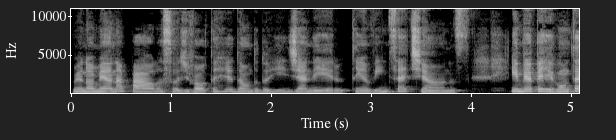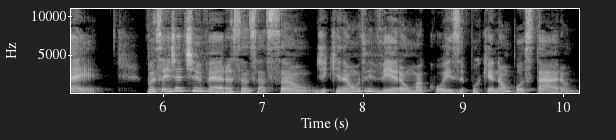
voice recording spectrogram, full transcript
Meu nome é Ana Paula, sou de Volta Redonda do Rio de Janeiro, tenho 27 anos. E minha pergunta é: vocês já tiveram a sensação de que não viveram uma coisa porque não postaram?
